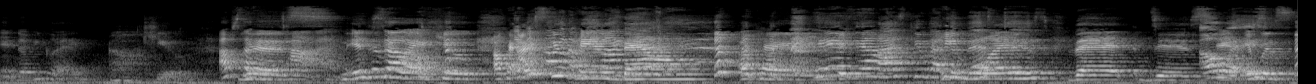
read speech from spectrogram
NWA Oh. Q. I'm stuck in time. NWA So- Cube. Okay, And Ice it's not Cube gonna be hands like down. Okay. Hands down, Ice Cube had he the best diss. won that diss. Always. Oh, and it was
